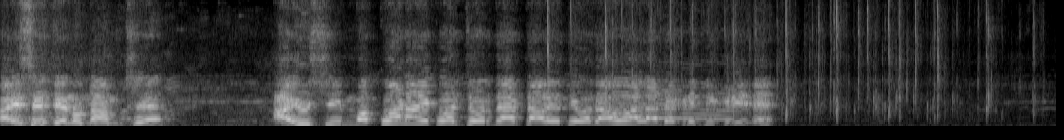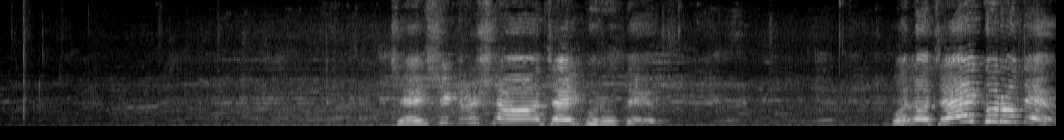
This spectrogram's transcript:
થાય છે, જેનું નામ છે આયુષી મકવાણા. એકવાર જોરદાર તાળીઓથી વધાવો આ લાડકડી દીકરીને. જય શ્રી કૃષ્ણ, જય ગુરુદેવ. બોલો, જય ગુરુદેવ.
